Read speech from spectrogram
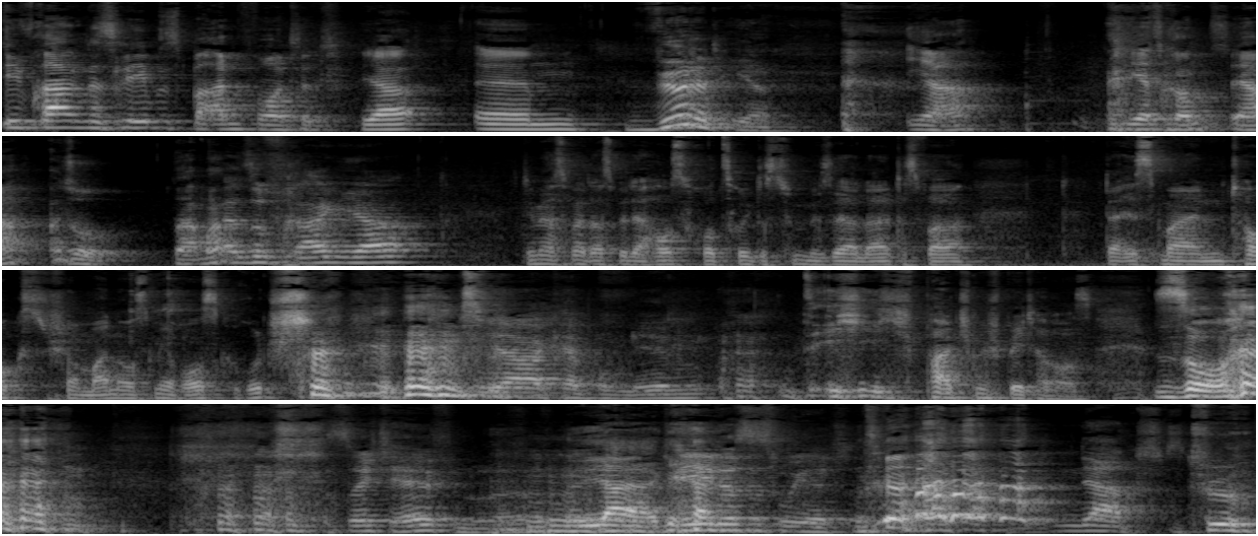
Die Fragen des Lebens beantwortet. Ja, ähm, Würdet ihr Ja. Jetzt kommt's, ja. Also, sag mal. Also Frage ja. Ich nehme erstmal das mit der Hausfrau zurück, das tut mir sehr leid. Das war, da ist mein toxischer Mann aus mir rausgerutscht. Ja, kein Problem. Ich, ich peitsche mir später raus. So. Soll ich dir helfen, oder? ja, ja, Nee, gerne. das ist weird. Ja, true.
